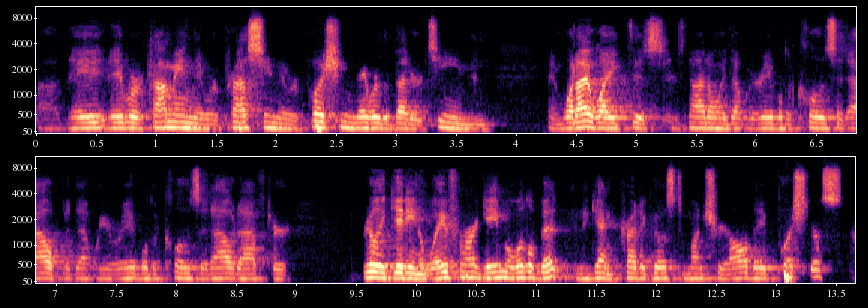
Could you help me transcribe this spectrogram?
Uh, they they were coming, they were pressing, they were pushing, they were the better team. And and what I liked is is not only that we were able to close it out, but that we were able to close it out after really getting away from our game a little bit. And again, credit goes to Montreal. They pushed us. Uh,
